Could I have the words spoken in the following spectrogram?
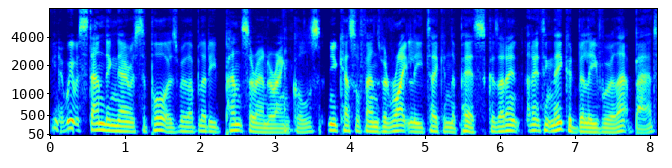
you know we were standing there as supporters with our bloody pants around our ankles. Newcastle fans were rightly taking the piss because I don't I don't think they could believe we were that bad.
